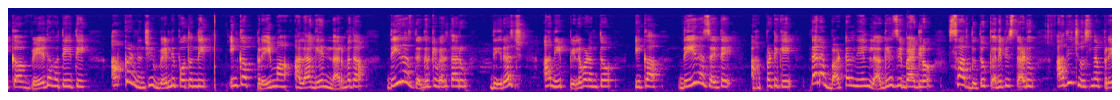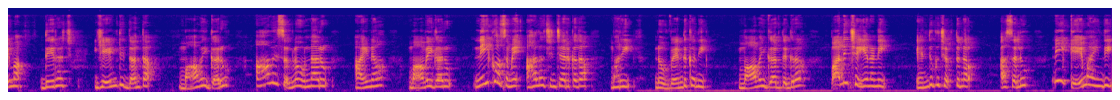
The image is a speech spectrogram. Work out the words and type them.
ఇక వేదవతీతి అక్కడి నుంచి వెళ్ళిపోతుంది. ఇంకా ప్రేమ అలాగే నర్మద ధీరజ్ దగ్గరికి వెళ్తారు. ధీరజ్ అని పిలవడంతో ఇక ధీరజ్ అయితే అప్పటికే తన బట్టల్ని లగేజీ బ్యాగ్లో సర్దుతూ కనిపిస్తాడు. అది చూసిన ప్రేమ ధీరజ్ ఏంటిదంతా మావయ్య గారు ఆవేశంలో ఉన్నారు. అయినా మావయ్య గారు నీకోసమే ఆలోచించారు కదా. మరి నువ్వెందుకని మావయ్య గారి దగ్గర పని చెయ్యనని ఎందుకు చెప్తున్నావు? అసలు నీకేమైంది?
